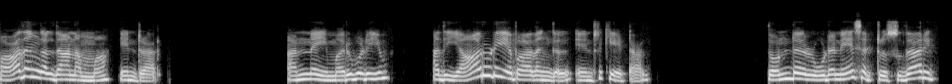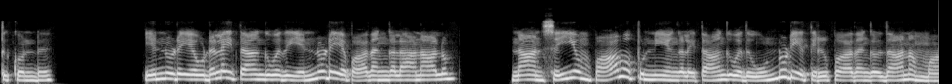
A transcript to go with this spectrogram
பாதங்கள் தான் அம்மா என்றார். அன்னை மறுபடியும் அது யாருடைய பாதங்கள்? என்று கேட்டாள். தொண்டர் உடனே சற்று சுதாரித்துக் கொண்டு என்னுடைய உடலை தாங்குவது என்னுடைய பாதங்களானாலும் நான் செய்யும் பாவ புண்ணியங்களை தாங்குவது உன்னுடைய திருப்பாதங்கள் தான் அம்மா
